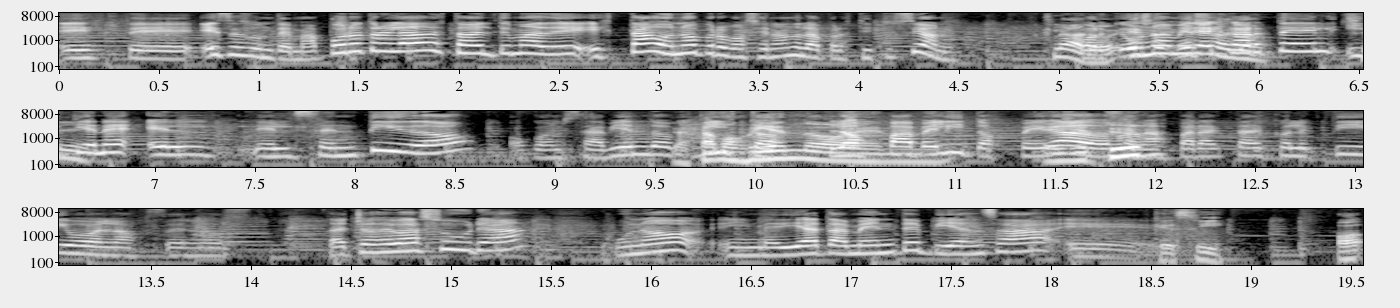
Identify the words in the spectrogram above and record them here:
Este, ese es un tema. Por otro lado estaba el tema de ¿está o no promocionando la prostitución? Claro, Porque eso- uno mira eso el lo- cartel y sí. tiene el, el sentido, o con sabiendo Lo estamos visto viendo los en- papelitos pegados en, las paractas del colectivo, en los, en los tachos de basura, uno inmediatamente piensa eh, Que sí. O-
